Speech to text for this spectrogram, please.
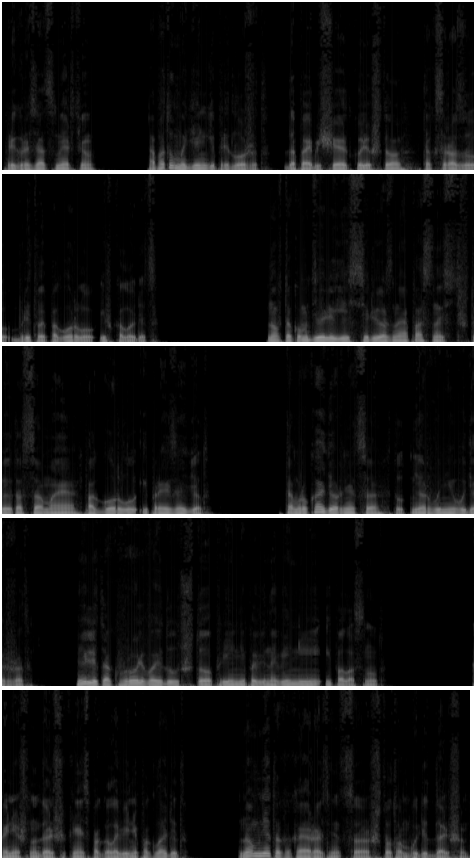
пригрозят смертью, а потом и деньги предложат, да пообещают, коли что, так сразу бритвой по горлу и в колодец. Но в таком деле есть серьезная опасность, что это самое по горлу и произойдет. Там рука дернется, тут нервы не выдержат. Или так в роль войдут, что при неповиновении и полоснут. Конечно, дальше князь по голове не погладит, но мне-то какая разница, что там будет дальше.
